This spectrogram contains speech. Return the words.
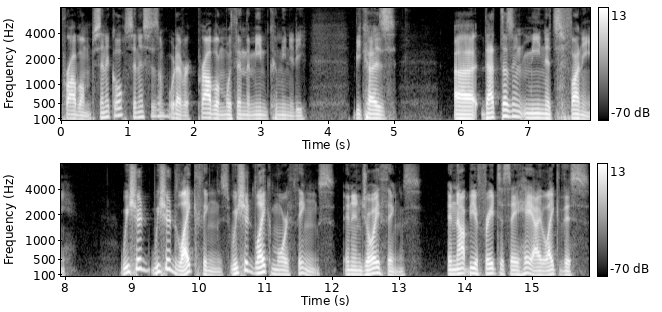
problem, cynical, cynicism, whatever problem within the meme community, because uh, that doesn't mean it's funny. We should we should like things. We should like more things and enjoy things, and not be afraid to say, "Hey, I like this,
